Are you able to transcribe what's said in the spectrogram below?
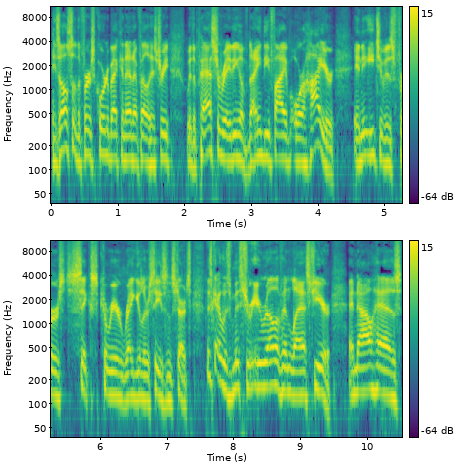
He's also the first quarterback in NFL history with a passer rating of 95 or higher in each of his first six career regular season starts. This guy was Mr. Irrelevant last year and now has,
